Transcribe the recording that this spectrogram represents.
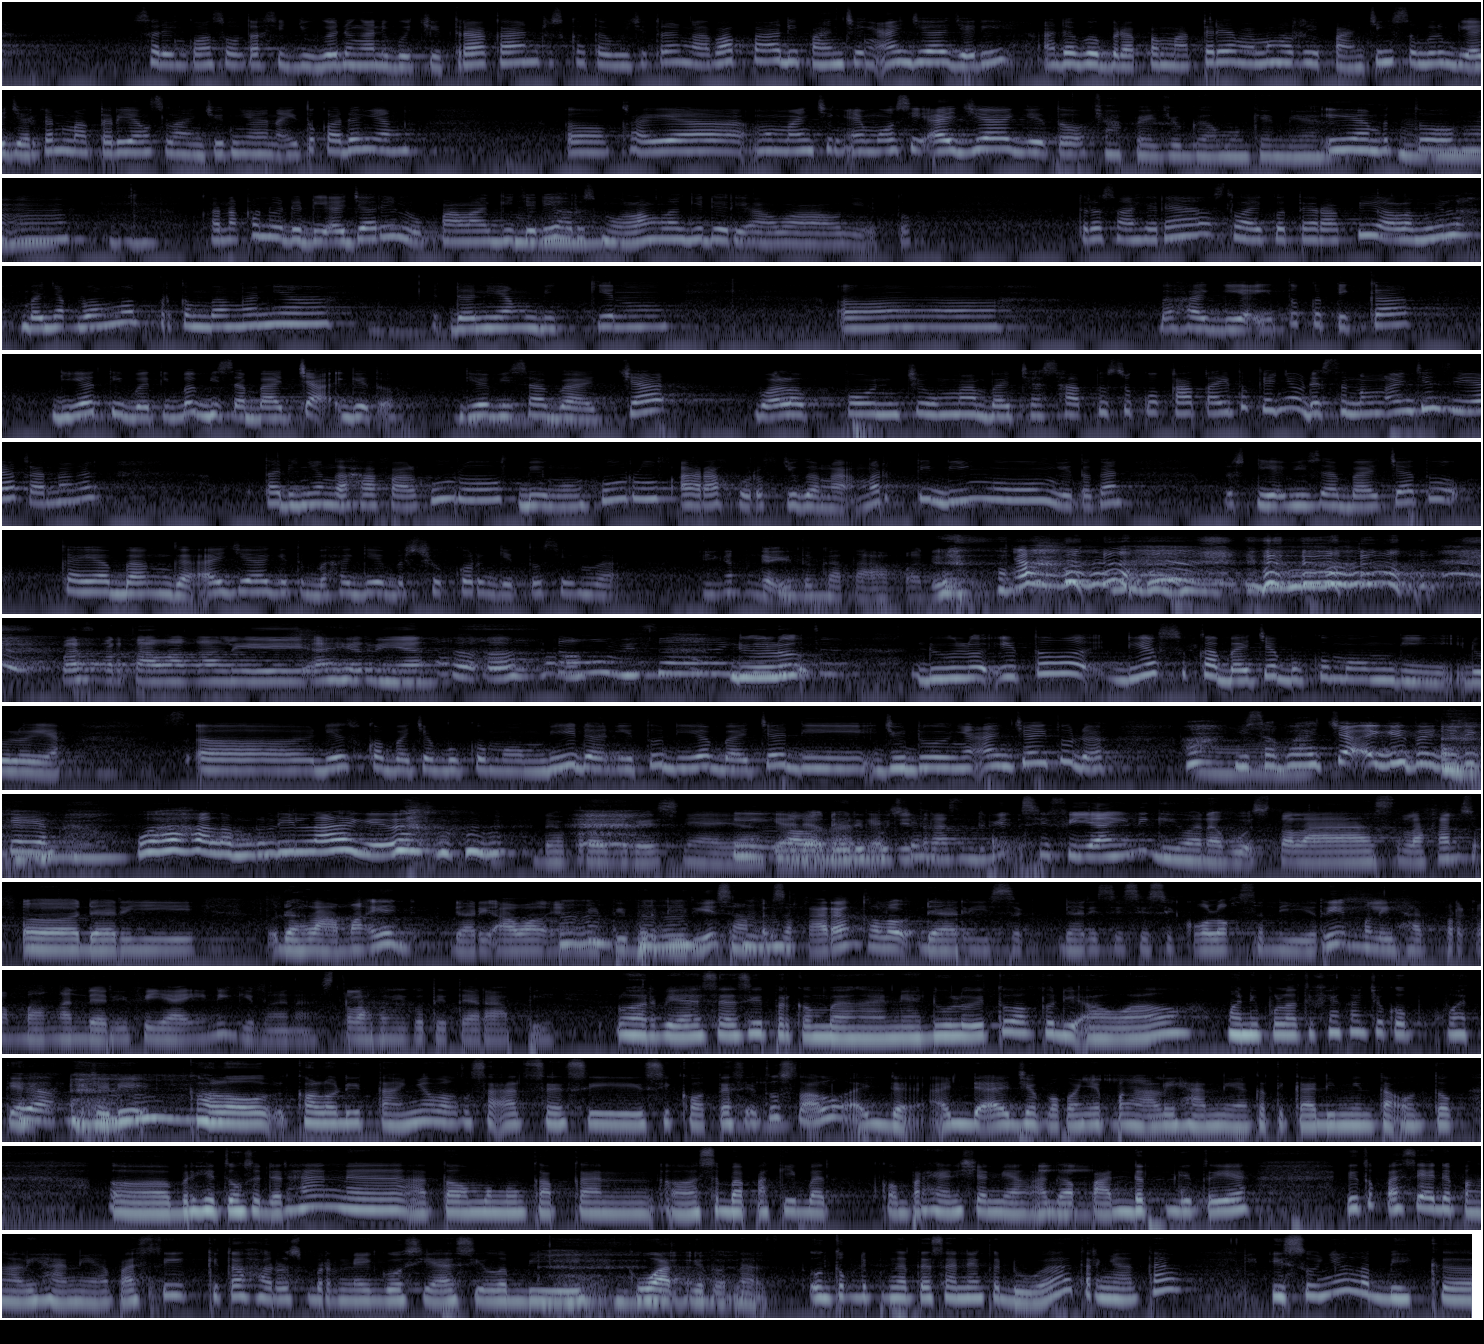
sering konsultasi juga dengan Ibu Citra kan. Terus kata Ibu Citra nggak apa-apa dipancing aja. Jadi ada beberapa materi yang memang harus dipancing sebelum diajarkan materi yang selanjutnya. Nah itu kadang yang uh, kayak memancing emosi aja gitu. Capek juga mungkin ya. Iya betul. Hmm. Hmm. Hmm. karena kan udah diajarin lupa lagi. Hmm. jadi harus ngulang lagi dari awal gitu. Terus akhirnya setelah ikut terapi alhamdulillah banyak banget perkembangannya. Dan yang bikin uh, bahagia itu ketika dia tiba-tiba bisa baca gitu. Dia bisa baca walaupun cuma baca satu suku kata itu kayaknya udah seneng aja sih ya karena kan tadinya nggak hafal huruf bingung huruf arah huruf juga nggak ngerti bingung gitu kan. Terus dia bisa baca tuh kayak bangga aja gitu bahagia bersyukur gitu sih mbak. Ingat nggak itu kata apa dulu? Pas pertama kali akhirnya kamu bisa dulu gitu dulu itu dia suka baca buku Mombi dulu ya uh, dia suka baca buku Mombi dan itu dia baca di judulnya aja itu udah ah bisa baca gitu jadi kayak wah alhamdulillah gitu ada progresnya ya iya, kalau dari Bu Citra sendiri si Via ini gimana Bu setelah setelah kan uh, dari udah lama ya dari awal MVP mm -hmm. berdiri sampai mm -hmm. sekarang kalau dari dari sisi psikolog sendiri melihat perkembangan dari Via ini gimana setelah mengikuti terapi? Luar biasa sih perkembangannya. Dulu itu waktu di awal manipulatifnya kan cukup kuat ya. Yeah. Jadi kalau kalau ditanya waktu saat sesi psikotes itu selalu ada ada aja pokoknya pengalihannya ketika diminta untuk uh, berhitung sederhana atau mengungkapkan uh, sebab akibat comprehension yang agak padat gitu ya itu pasti ada pengalihannya. Pasti kita harus bernegosiasi lebih kuat gitu. Nah untuk di pengetesan yang kedua ternyata isunya lebih ke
